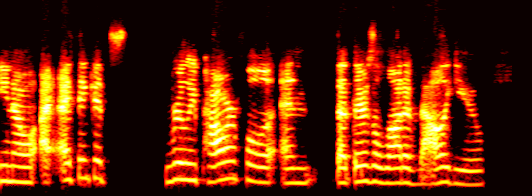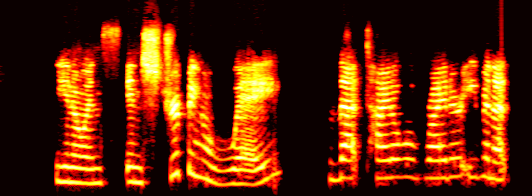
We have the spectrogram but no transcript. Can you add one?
you know, I, I think it's really powerful, and that there's a lot of value, you know, in in stripping away that title of writer, even at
